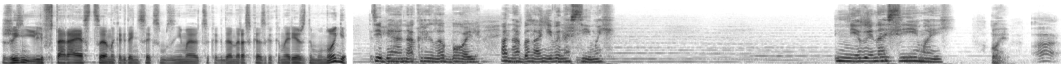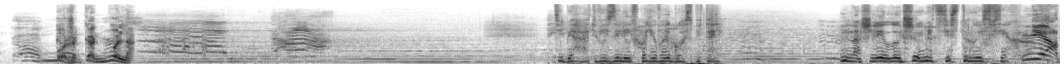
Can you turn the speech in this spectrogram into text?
жизнь. Или вторая сцена, когда они сексом занимаются, когда она рассказывает, как она режет ему ноги. Тебя накрыла боль. Она была невыносимой. Невыносимой. Ой. Боже, как больно. Тебя отвезли в полевой госпиталь. Нашли лучшую медсестру из всех. Нет!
